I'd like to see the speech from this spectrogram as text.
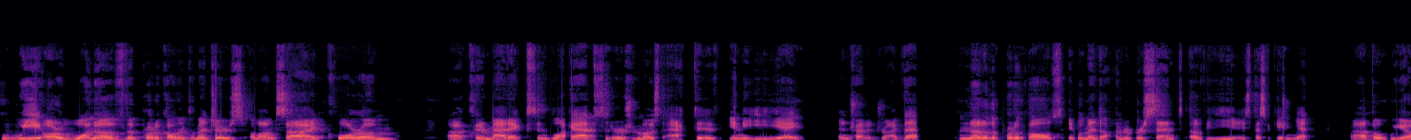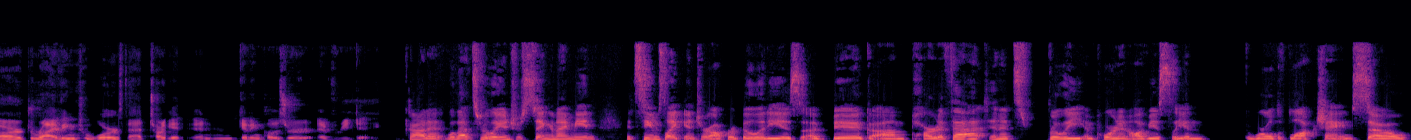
We are one of the protocol implementers alongside Quorum, uh, Clearmatics, and BlockApps that are most active in the EEA and try to drive that. None of the protocols implement 100% of the EEA specification yet, uh, but we are driving towards that target and getting closer every day. Got it. Well, that's really interesting. And I mean, it seems like interoperability is a big um, part of that. And it's really important, obviously, in the world of blockchain. So,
